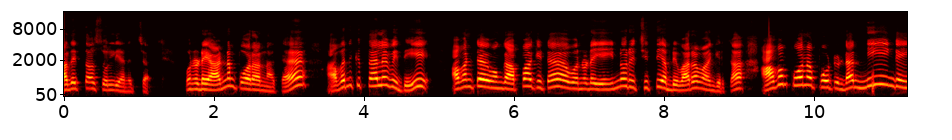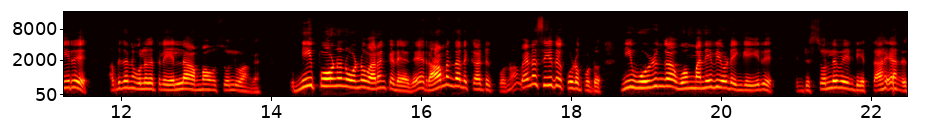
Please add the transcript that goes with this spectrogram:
அதைத்தான் சொல்லி அனுப்பிச்சார். உன்னுடைய அண்ணன் போறான்னாக்க அவனுக்கு தலைவிதி அவன்கிட்ட உங்க அப்பா கிட்ட உன்னுடைய இன்னொரு சித்தி அப்படி வர வாங்கியிருக்கா அவன் போன போட்டுண்டா நீ இங்க இரு. அப்படிதானே உலகத்துல எல்லா அம்மாவும் சொல்லுவாங்க. நீ போகணும்னு ஒன்றும் வரம் கிடையாது. ராமன் தானே காட்டுக்கு போகணும். வேணா சீதை கூட போட்டும் நீ ஒழுங்கா உன் மனைவியோட இங்கே இரு. என்று சொல்ல வேண்டிய தாயான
